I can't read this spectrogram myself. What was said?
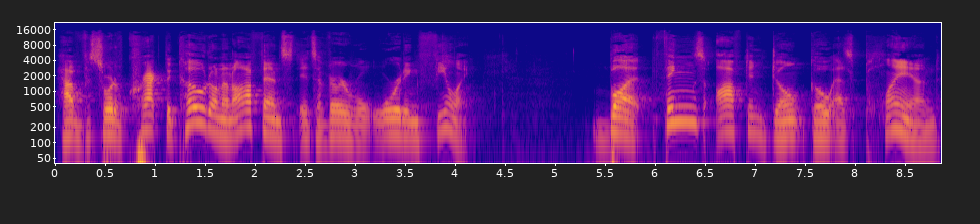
have sort of cracked the code on an offense, it's a very rewarding feeling. But things often don't go as planned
